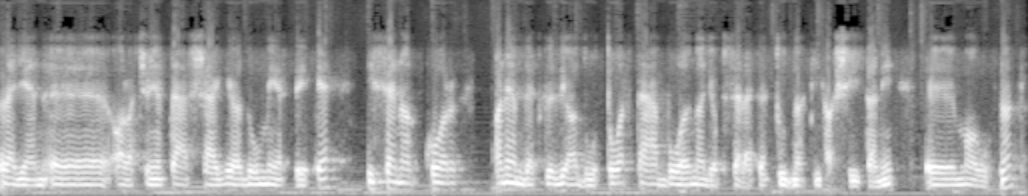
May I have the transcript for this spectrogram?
legyen ö, alacsony a társági adó mértéke, hiszen akkor a nemzetközi adó tortából nagyobb szeletet tudnak kihasítani ö, maguknak.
